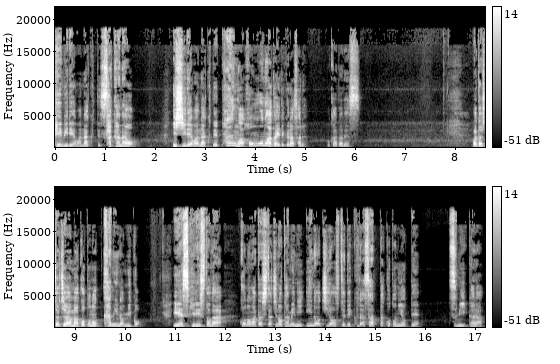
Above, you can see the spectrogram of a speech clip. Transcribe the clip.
蛇ではなくて魚を、石ではなくてパンは本物を与えてくださるお方です。私たちは誠の神の御子、イエス・キリストがこの私たちのために命を捨ててくださったことによって、罪から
